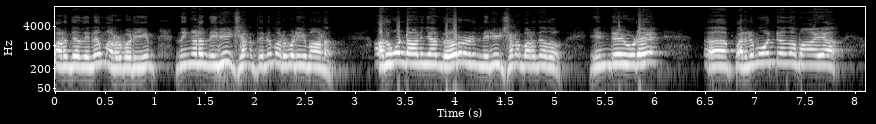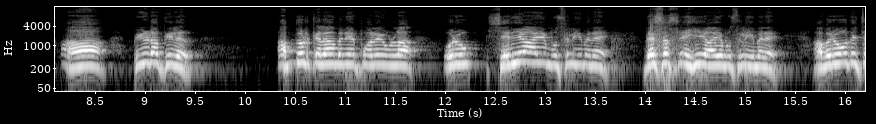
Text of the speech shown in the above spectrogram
പറഞ്ഞതിന് മറുപടിയും നിങ്ങളുടെ നിരീക്ഷണത്തിന് മറുപടിയുമാണ്. അതുകൊണ്ടാണ് ഞാൻ വേറൊരു നിരീക്ഷണം പറഞ്ഞത്. ഇന്ത്യയുടെ പരമോന്നതമായ ആ പീഠത്തിൽ അബ്ദുൾ കലാമിനെ പോലെയുള്ള ഒരു ശരിയായ മുസ്ലിമിനെ ദേശസ്നേഹിയായ മുസ്ലിമിനെ അവരോധിച്ച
